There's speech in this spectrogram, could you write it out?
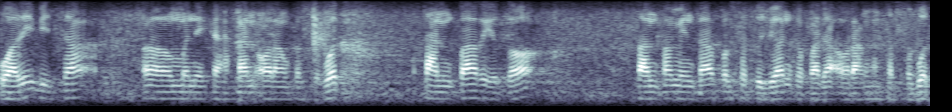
wali bisa uh, menikahkan orang tersebut tanpa ridho tanpa minta persetujuan kepada orang tersebut.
